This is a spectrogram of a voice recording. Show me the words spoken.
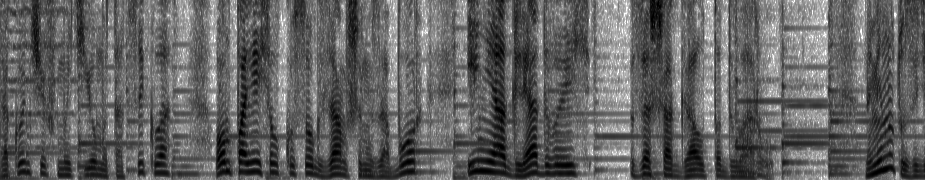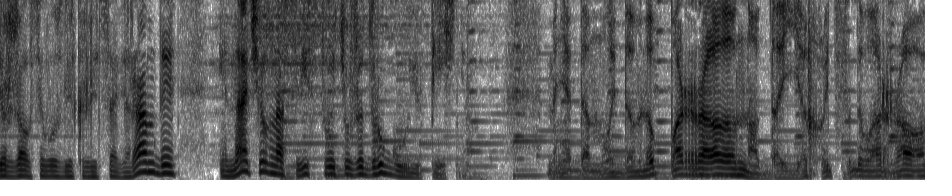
Закончив мытье мотоцикла, он повесил кусок замши на забор и, не оглядываясь, зашагал по двору. На минуту задержался возле крыльца веранды и начал насвистывать уже другую песню. «Мне домой давно пора, надо ехать со двора».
